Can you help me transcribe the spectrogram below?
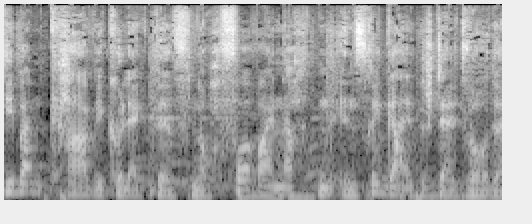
die beim Kavi Collective noch vor Weihnachten ins Regal gestellt wurde.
